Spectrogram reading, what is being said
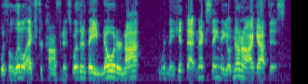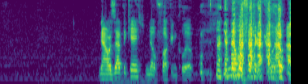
with a little extra confidence, whether they know it or not. When they hit that next thing, they go, no, no, I got this. Now, is that the case? No fucking clue. No fucking clue.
